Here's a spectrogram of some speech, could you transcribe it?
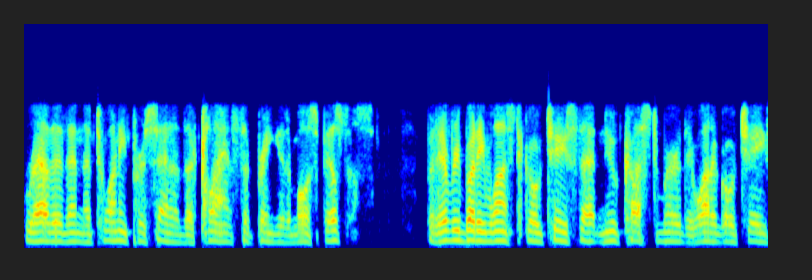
rather than the 20% of the clients that bring you the most business. But everybody wants to go chase that new customer. They want to go chase,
